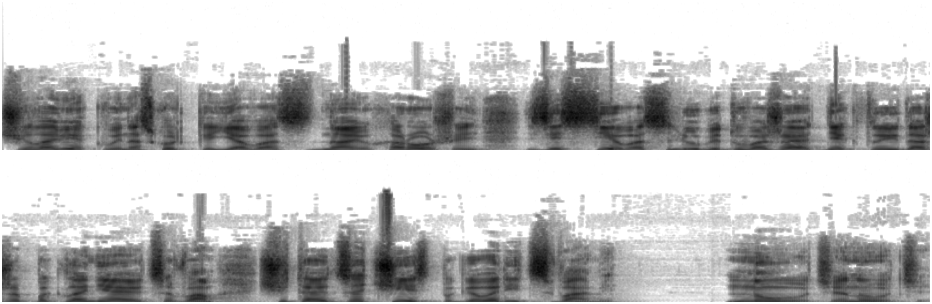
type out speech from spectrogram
Человек вы, насколько я вас знаю, хороший. Здесь все вас любят, уважают. Некоторые даже поклоняются вам, считают за честь поговорить с вами. Ну-те, ну-те.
